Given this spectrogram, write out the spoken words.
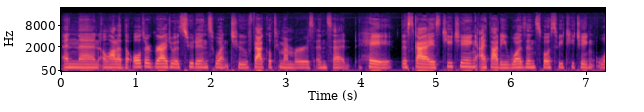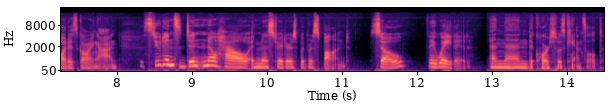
And then a lot of the older graduate students went to faculty members and said, Hey, this guy is teaching. I thought he wasn't supposed to be teaching. What is going on? The students didn't know how administrators would respond. So they waited. And then the course was canceled.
